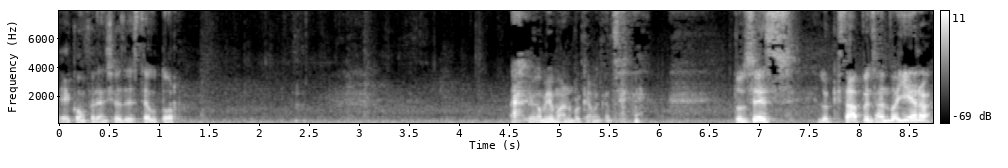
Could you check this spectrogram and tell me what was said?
eh, conferencias de este autor. Haga mi mano porque me cansé. Entonces, lo que estaba pensando ayer,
